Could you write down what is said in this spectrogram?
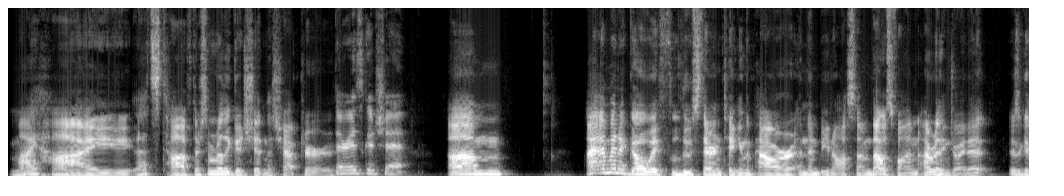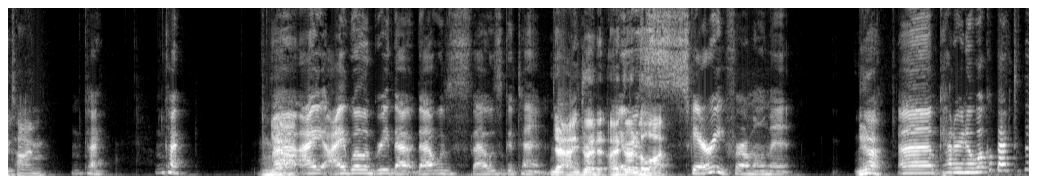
my high. That's tough. There's some really good shit in this chapter. There is good shit. Um, I, I'm gonna go with Lews Therin taking the power and then being awesome. That was fun. I really enjoyed it. It was a good time. Okay. Okay. Yeah, Uh, I I will agree that that was that was a good time. yeah, I enjoyed it. I enjoyed it, was a lot. Scary for a moment. Yeah, Um, Katarina, welcome back to the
